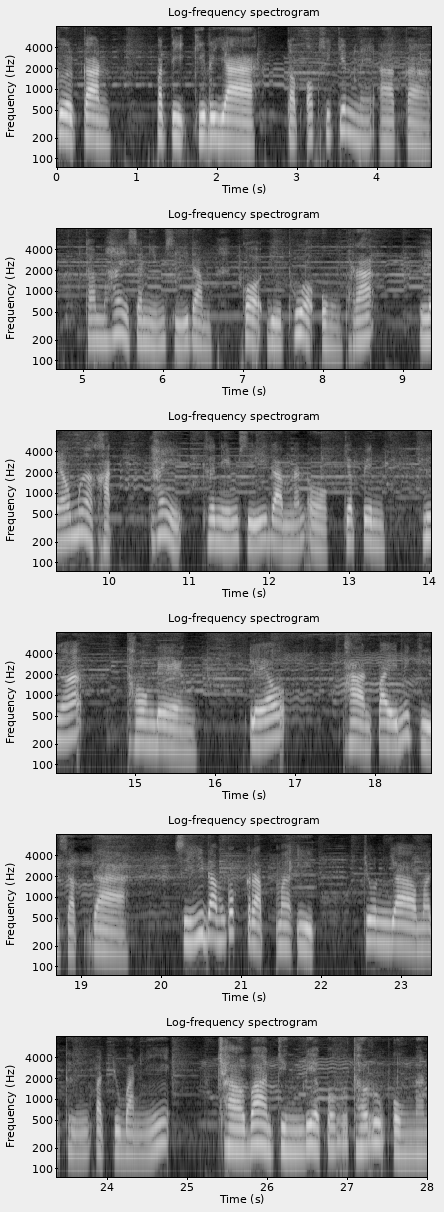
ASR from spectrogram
เกิดการปฏิกิริยากับออกซิเจนในอากาศทำให้สนิมสีดำเกาะอยู่ทั่วองค์พระ แล้วเมื่อขัดให้ สนิมสีดำนั้นออกจะเป็นเนื้อทองแดง แล้วผ่านไปไม่กี่สัปดาห์ สีดำก็กลับมาอีก จนยาวมาถึงปัจจุบันนี้ ชาวบ้านจึงเรียกพระพุทธรูปองค์นั้น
